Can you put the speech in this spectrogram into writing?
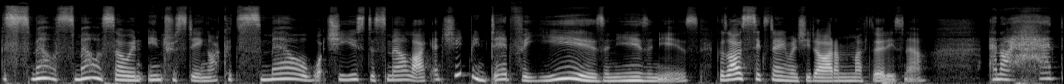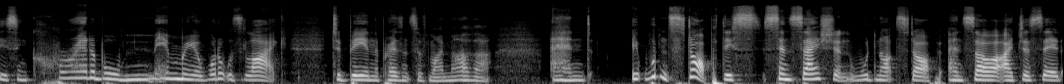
the smell smell is so interesting. I could smell what she used to smell like, and she'd been dead for years and years and years. Because I was 16 when she died. I'm in my 30s now. And I had this incredible memory of what it was like to be in the presence of my mother. And it wouldn't stop. This sensation would not stop. And so I just said,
